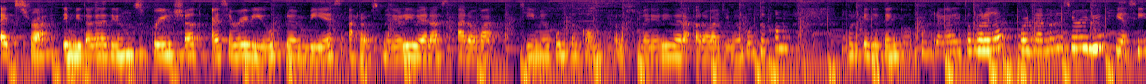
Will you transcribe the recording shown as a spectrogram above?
extra, te invito a que le tires un screenshot a ese review, lo envíes a rosemerioliveras.gmail.com rosemerioliveras.gmail.com porque te tengo un regalito por allá por darnos ese review y así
